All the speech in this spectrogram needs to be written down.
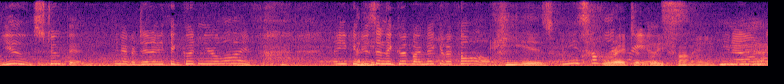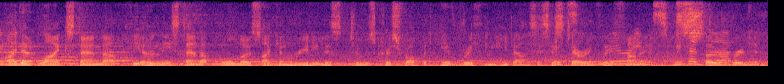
"You stupid, you never did anything good in your life. you can And do he- something good by making a call." He is And he's incredibly hilarious, funny. you know? I don't like stand up. The only stand up almost I can really listen to is Chris Rock, but everything he does is It's hysterically funny. hilarious. We had, so uh, brilliant.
